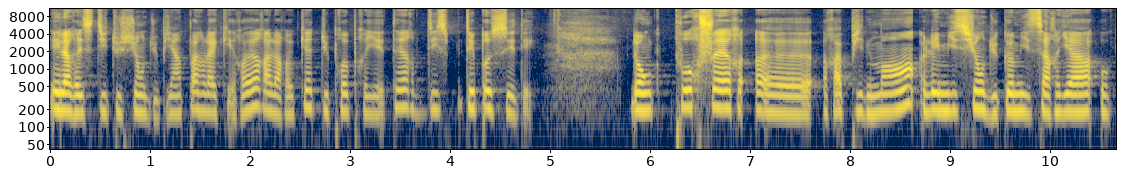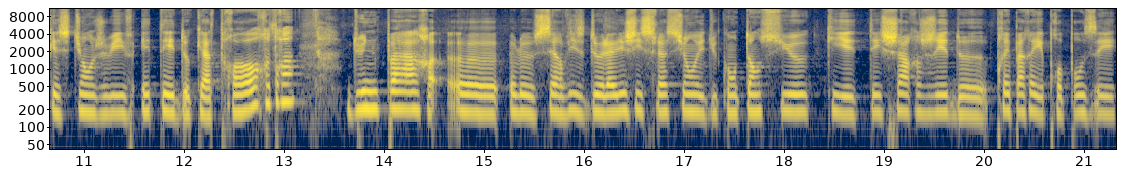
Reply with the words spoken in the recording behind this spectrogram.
et la restitution du bien par l'acquéreur à la requête du propriétaire dépossédé. Donc, pour faire euh, rapidement, les missions du commissariat aux questions juives étaient de quatre ordres. D'une part, euh, le service de la législation et du contentieux qui était chargé de préparer et proposer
